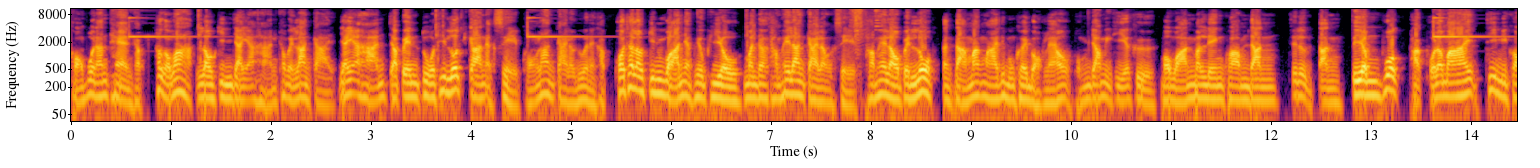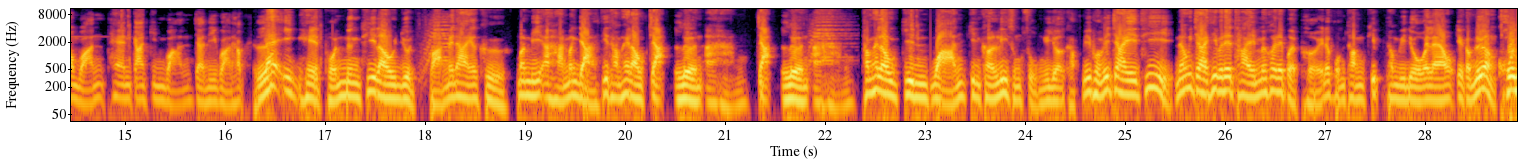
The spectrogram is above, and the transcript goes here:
ของพวกนั้นแทนครับ เท่ากับว่าเรากินใยอาหารเข้าไปในร่างกาย ใยอาหารจะเป็นตัวที่ลดการอักเสบของร่างกายเราด้วยนะครับ เพราะถ้าเรากินหวานอย่างเพียวๆ มันจะทำให้ร่างกายเราอักเสบทำให้เราเป็นโรคต่างๆ มากมายที่ผมเคยบอกแล้ว ผมย้ำอีกทีก็คือเบาหวานมะเร็งความดันเส้นเลือดตัน เตรียมพวกผักผลไม้ที่มีความหวานแทนการกินหวานจะดีกว่าครับและอีกเหตุผลหนึ่งที่เราหยุดหวานไม่ได้ก็คือ มันมีอาหารบางอย่างที่ทำให้เราจะเลินอาหารจะเลินอาหารทำให้เรากินหวานกินแคลอรี่สูงๆเยอะๆครับมีผลวิจัยที่นักวิจัยที่ประเทศไทยไม่ค่อยได้เปิดเผยและผมทำคลิปทำวิดีโอไว้แล้วเกี่ยวกับเรื่องคน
